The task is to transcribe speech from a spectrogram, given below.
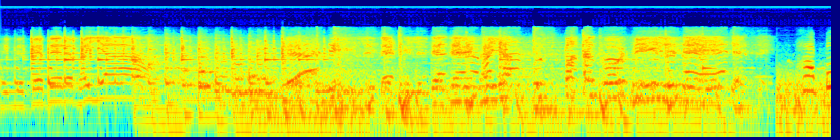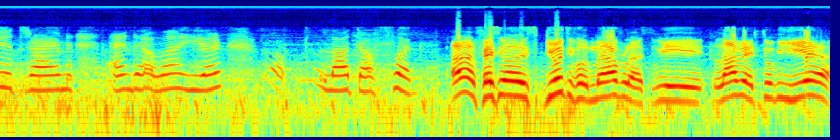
ढील दे दे रे भैया। ढील दे ढील दे दे रे भैया उस पतंग को ढील दे। Happy Uttarayan and over here a lot of fun. Ah, festival is beautiful, marvelous. We love it to be here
